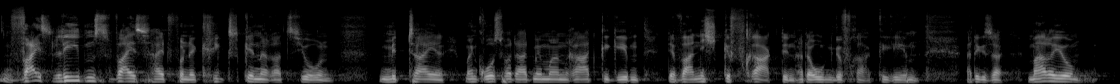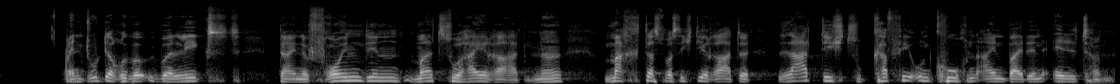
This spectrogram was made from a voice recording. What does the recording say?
Weiß, Lebensweisheit von der Kriegsgeneration mitteilen? Mein Großvater hat mir mal einen Rat gegeben, der war nicht gefragt, den hat er ungefragt gegeben. Er hatte gesagt, Mario, wenn du darüber überlegst, deine Freundin mal zu heiraten, ne? mach das, was ich dir rate. Lad dich zu Kaffee und Kuchen ein bei den Eltern.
